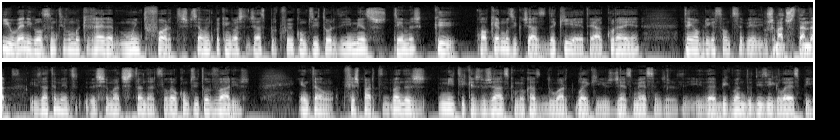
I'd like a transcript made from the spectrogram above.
e o Benny Golson teve uma carreira muito forte, especialmente para quem gosta de jazz, porque foi o compositor de imensos temas que qualquer músico de jazz daqui até à Coreia tem a obrigação de saber. Os chamados standards. Exatamente, os chamados standards. Ele é o compositor de vários. Então, fez parte de bandas míticas do jazz, como é o caso do Art Blakey e os Jazz Messengers, e da Big Band do Dizzy Gillespie.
